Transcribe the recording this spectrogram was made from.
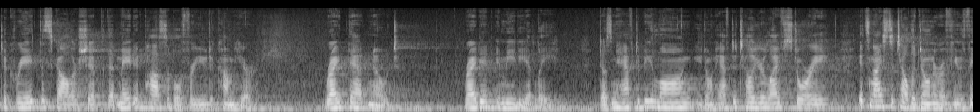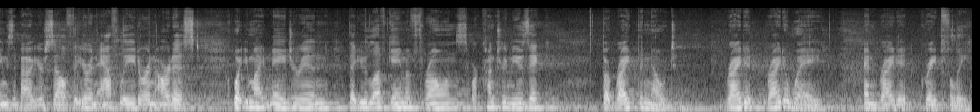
to create the scholarship that made it possible for you to come here. Write that note. Write it immediately. Doesn't have to be long, you don't have to tell your life story. It's nice to tell the donor a few things about yourself, that you're an athlete or an artist, what you might major in, that you love Game of Thrones or country music, but write the note. Write it right away and write it gratefully.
